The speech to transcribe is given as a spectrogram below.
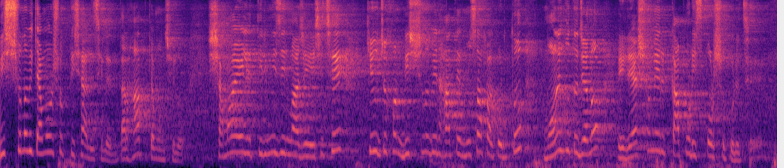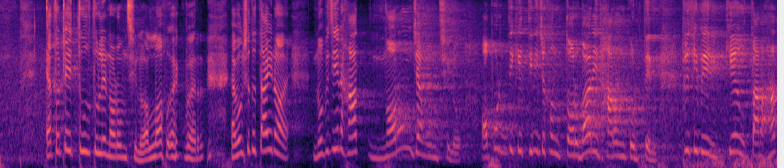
বিশ্বনবী কেমন শক্তিশালী ছিলেন? তার হাত কেমন ছিল? সামাইল তিরমিজির মাঝে এসেছে, কেউ যখন বিশ্বনবীর হাতে মুসাফা করত, মনে হতো যেন রেশমের কাপড় স্পর্শ করেছে। এতটাই তুলতুলে নরম ছিল, আল্লাহ একবার এবং শুধু তাই নয়, নবীজির হাত নরম যেমন ছিল, অপরদিকে তিনি যখন তরবারি ধারণ করতেন, পৃথিবীর কেউ তার হাত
